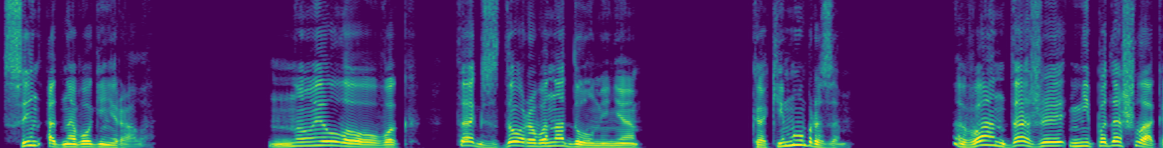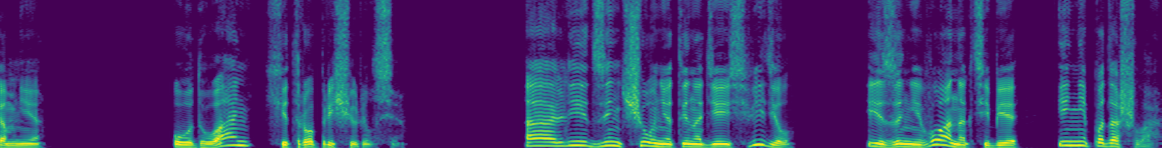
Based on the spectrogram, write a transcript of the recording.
сын одного генерала». «Ну и ловок. Так здорово надул меня». «Каким образом?» «Ван даже не подошла ко мне». Удуань хитро прищурился. А Ли Цзиньчуня ты, надеюсь, видел? Из-за него она к тебе и не подошла.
